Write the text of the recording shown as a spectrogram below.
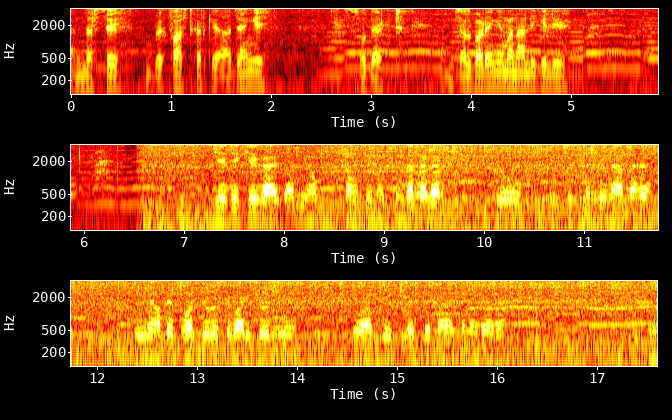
अंदर से ब्रेकफास्ट करके आ जाएँगे। सो दैट हम चल पड़ेंगे मनाली के लिए। ये देखिए गाइस अभी हम पहुँचे हैं सुंदरनगर, जो डिस्ट्रिक्ट मंडी में आता है। तो यहाँ पे बहुत ज़ोरों से बारिश हो रही है तो आप देख सकते हैं बाहर का नज़ारा। इतना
